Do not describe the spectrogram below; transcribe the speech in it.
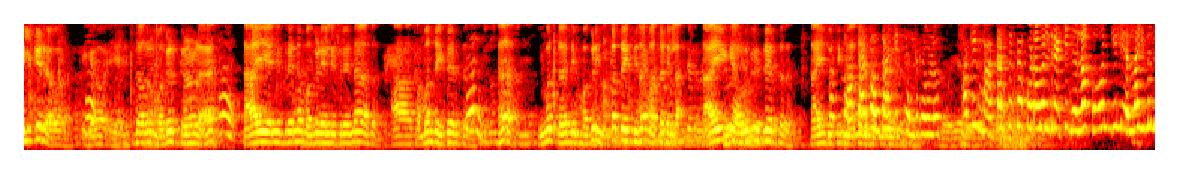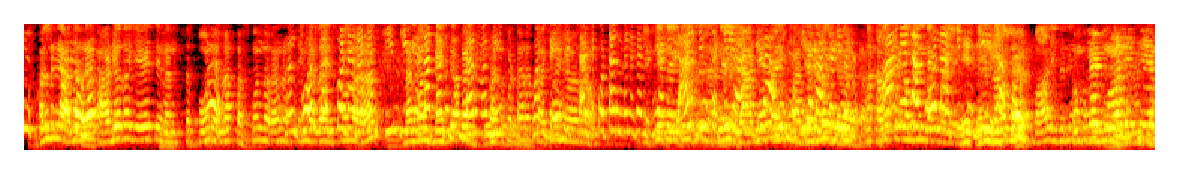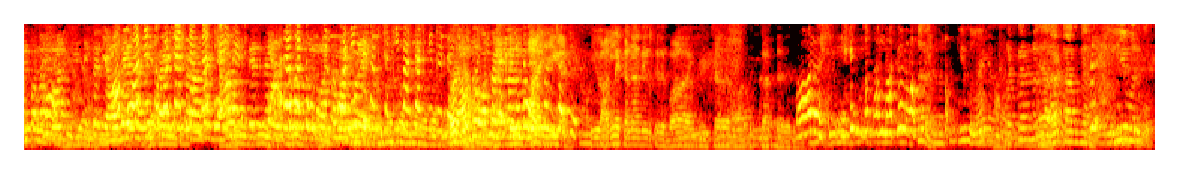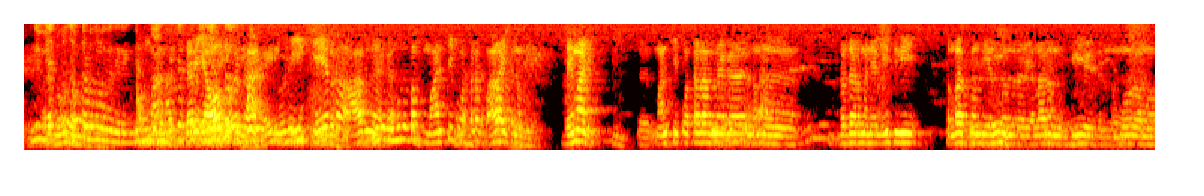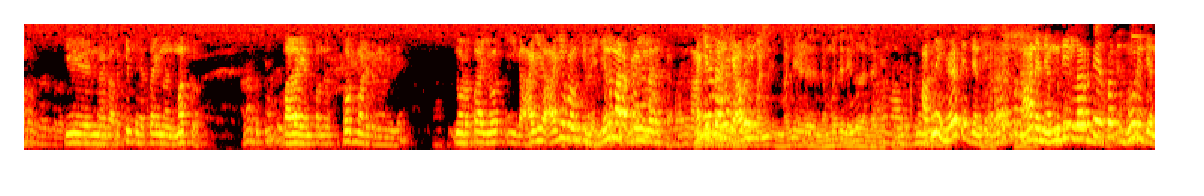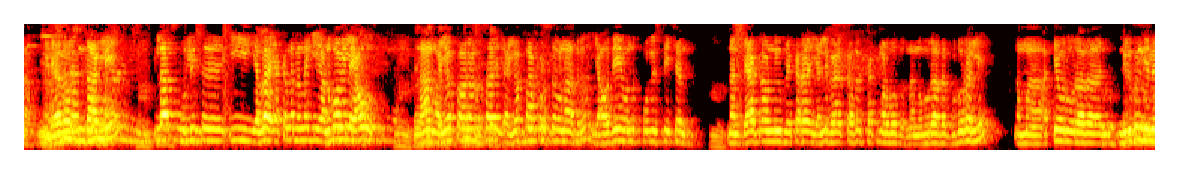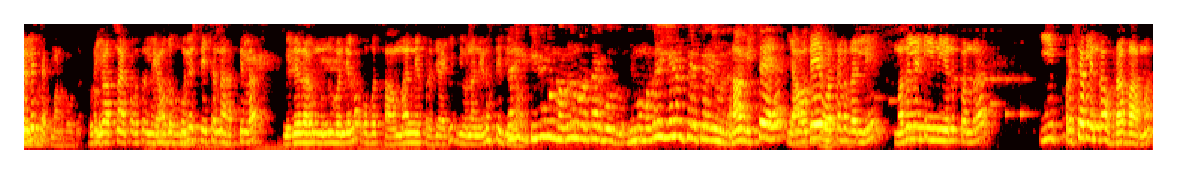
ಈಗ ಎಷ್ಟಾದ್ರೂ ಮಗಳ ಕರಳ ತಾಯಿ ಎಲ್ಲಿದ್ರೇನ ಮಗಳು ಎಲ್ಲಿದ್ರೇನ ಅದು ಆ ಸಂಬಂಧ ಇದ್ದೇ ಇರ್ತದೆ. ಹಾ. ಇವತ್ತ ನಿಮ್ ಮಗಳು ಇಪ್ಪತ್ತೈದು ದಿನ ಮಾತಾಡಿಲ್ಲ. ತಾಯಿಗೆ ಅವಳಿಗೂ ಇದ್ದೇ ಇರ್ತದೆ. ತಾಯಿ ಜೊತೆ ಮಾತಾಡ್ಬಹುದಾಗಿತ್ತಲ್ರಿ ಅವಳು? ಆಕಿಗೆ ಮಾತಾಡ್ಸಕ್ಕ ಕೊಡವಲ್ರಿ ಫೋನ್ ಎಲ್ಲ ಇದನ್ನ ಅಲ್ರಿ ಅದನ್ನ ಆಡಿಯೋದಾಗ ಹೇಳೈತಿ ನನ್ ಫೋನ್ ಎಲ್ಲ ತಸ್ಕೊಂಡಾರ ನನ್ ಸಿಮ್ ಎಲ್ಲ ಇಸ್ಕೊಂಡಾರ. ನನ್ ಸಿಮ್ ಎಲ್ಲ ಬೇಸಿಕ್ ಹೋಗ್ತಾರ ಕೊಟ್ಟಾರ ಬೇಸಿಕ್. ಕೊಟ್ಟಾರ ನನಗೆ ಎರಡು ದಿವಸ ಆಕಿ ಎರಡು ದಿನ ಅದ್ರ ಜೊತೆಗೆ ಮಾತಾಡಿರೋದು ಆಮೇಲೆ ಫೋನ್ ಕಂಪ್ಲೇಂಟ್ ಮಾಡ್ಲಿಕ್ಕೆ ಏನಪ್ಪ ಯಾವುದೇ? ಈಗಾಗಲೇ ಕನ್ನಡ ಇರ್ತೀರಿ ಬಹಳ ಈ ವಿಚಾರ ಬಹಳ ದುಃಖ ಆಗ್ತಾ ಇದೆ. ಪ್ರಕರಣ ಸ್ಟಾರ್ಟ್ ಆದ್ಮೇಲೆ ಇಲ್ಲಿವರೆಗೂ ನೀವು ಎಷ್ಟು ಒತ್ತಡದೊಳಗದಿರಿ ಈ ಕೇಸ್ ಸ್ವಲ್ಪ ಮಾನಸಿಕ ಒತ್ತಡ ಭಾಳ ಐತೆ ನಮಗೆ. ದಯಮಾಡಿ. ಮಾನಸಿಕ ಒತ್ತಡ ಆದ್ಮ್ಯಾಗ ನಮ್ಮ ಬ್ರದರ್ ಮನೆಯಲ್ಲಿ ಇದ್ವಿ. ಸಂಭಾಷಿಸ್ಕೊಂಡ್ವಿ ಅಂತಂದ್ರೆ ಎಲ್ಲರೂ ನಮ್ಗೆ ಕಿವಿ ಹೇಳಿದ್ರು ನಮ್ಮೂರು ಅನ್ನೋರು ಕಿವಿ ಹೇಳಿದ್ಮ್ಯಾಗ ಅದಕ್ಕಿಂತ ಹೆಚ್ಚಾಗಿ ನನ್ನ ಮಕ್ಕಳು ಭಾಳ ಏನಪ್ಪ ಅಂದ್ರೆ ಸಪೋರ್ಟ್ ಮಾಡಿದ್ರು ನನಗೆ. ನೋಡಪ್ಪ ಇವತ್ತು ಈಗ ಆಗಿ ಆಗಿ ಹೋಗಿದೆ ಏನು ಮಾಡೋಕ್ಕಾಗಿಲ್ಲ ಅದಕ್ಕೆ. ಆಗಿದ್ದನ್ನು ಯಾರು ಹೇಳಿದ್ರೆ ನೆಮ್ಮದಿ ಅದನ್ನೇ ಹೇಳ್ತಿದ್ದೇನೆ ಸರ್. ನಾನು ನೆಮ್ಮದಿ ಇಲ್ಲಾರ್ದೆ ಸ್ವಲ್ಪ ದೂರ ಇದ್ದೆ ನಾನು. ಇಲ್ಲ ಪೊಲೀಸ್ ಈ ಎಲ್ಲ ಯಾಕಂದ್ರೆ ನನಗೆ ಈ ಅನುಭವ ಇಲ್ಲ ಯಾವ ನಾನು ಐವತ್ತಾರು ವರ್ಷ ಐವತ್ನಾಲ್ಕು ವರ್ಷವನಾದ್ರೂ ಯಾವುದೇ ಒಂದು ಪೊಲೀಸ್ ಸ್ಟೇಷನ್ ನನ್ನ ಬ್ಯಾಕ್ ಗ್ರೌಂಡ್ ನೀವು ಬೇಕಾದ್ರೆ ಎಲ್ಲಿ ಬೇಕಾದ್ರೂ ಚೆಕ್ ಮಾಡ್ಬೋದು. ನನ್ನ ಊರಾದ ಗುಡೂರಲ್ಲಿ ನಮ್ಮ ಅತ್ತೆಯವ್ರ ಊರಾದ ನಿಡಗುಂದಿನಲ್ಲಿ ಚೆಕ್ ಮಾಡ್ಬೋದು. ಐವತ್ನಾಲ್ಕು ವರ್ಷದಲ್ಲಿ ಯಾವುದೋ ಪೊಲೀಸ್ ಸ್ಟೇಷನ್ ಹತ್ತಿಲ್ಲ. ಮೀಡಿಯಾದವ್ರು ಮುಂದೆ ಬಂದಿಲ್ಲ ಒಬ್ಬ ಸಾಮಾನ್ಯ ಪ್ರಜೆಯಾಗಿ ಜೀವನ ನಡೆಸ್ತಿದ್ದೀವಿ ನಾವು. ಟಿವಿ ನಿಮ್ಮ ಮಗಳು ನೋಡ್ತಾ ಇರ್ಬೋದು. ನಿಮ್ಮ ಮಗಳಿಗೆ ಏನಂತ ಹೇಳ್ತೀರಾ ನೀವು ನಾವು ಇಷ್ಟೇ ಯಾವುದೇ ಒತ್ತಡದಲ್ಲಿ ಮೊದಲೇ ನೀನು ಏನಪ್ಪ ಅಂದ್ರೆ ಈ ಪ್ರೆಷರ್ಲಿಂದ ಹೊರಬಾಮ.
